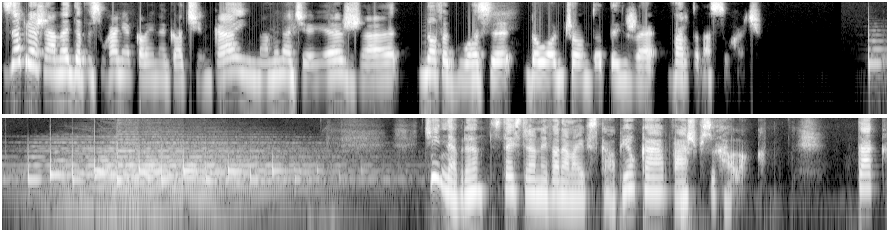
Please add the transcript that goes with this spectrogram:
Zapraszamy do wysłuchania kolejnego odcinka i mamy nadzieję, że nowe głosy dołączą do tych, że warto nas słuchać. Dzień dobry, z tej strony Iwona Majewska-Opiełka, wasz psycholog. Tak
